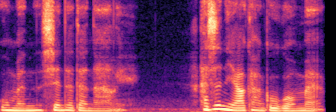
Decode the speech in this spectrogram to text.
我们现在在哪里？还是你要看 Google Map？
